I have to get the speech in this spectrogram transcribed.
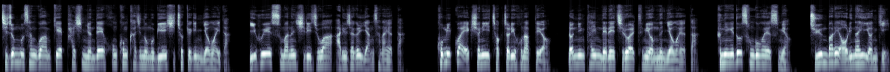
지존무상과 함께 80년대 홍콩 카지노 무비의 시초격인 영화이다. 이후에 수많은 시리즈와 아류작을 양산하였다. 코믹과 액션이 적절히 혼합되어 런닝타임 내내 지루할 틈이 없는 영화였다. 흥행에도 성공하였으며 주윤발의 어린아이 연기,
